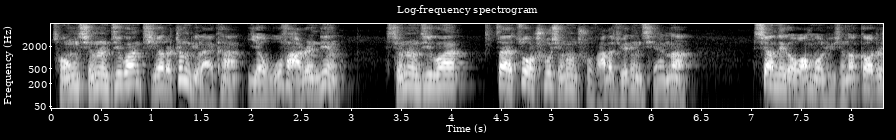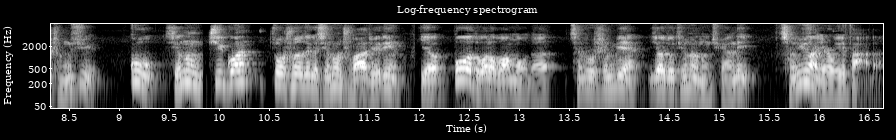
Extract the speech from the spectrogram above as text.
从行政机关提交的证据来看，也无法认定行政机关在作出行政处罚的决定前呢，向这个王某履行了告知程序。故行政机关作出的这个行政处罚决定，也剥夺了王某的陈述、申辩、要求听证等权利，程序上也是违法的。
